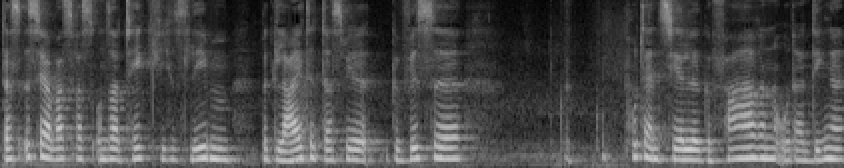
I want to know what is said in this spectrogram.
das ist ja was, was unser tägliches Leben begleitet, dass wir gewisse potenzielle Gefahren oder Dinge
